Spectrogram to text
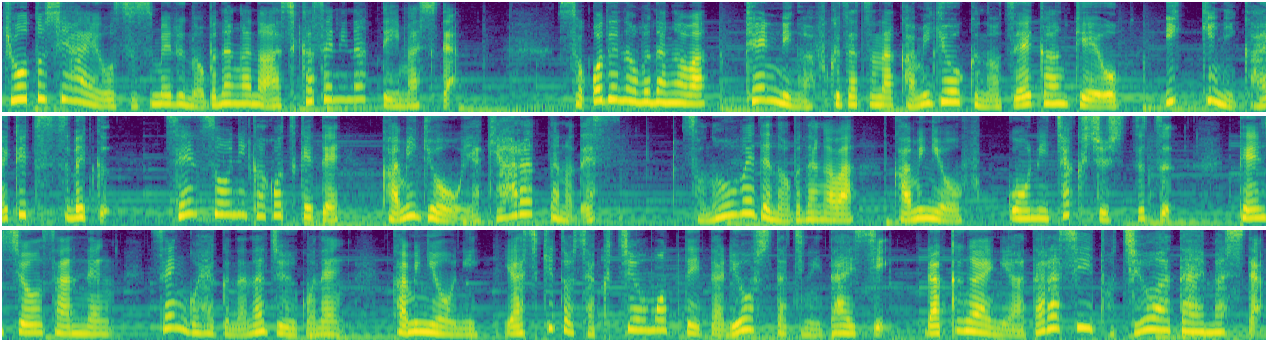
京都支配を進める信長の足かせになっていました。そこで信長は権利が複雑な上行区の税関係を一気に解決すべく戦争にかこつけて上行を焼き払ったのです。その上で信長は上行復興に着手しつつ天正3年1575年上行に屋敷と借地を持っていた領主たちに対し洛外に新しい土地を与えました。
